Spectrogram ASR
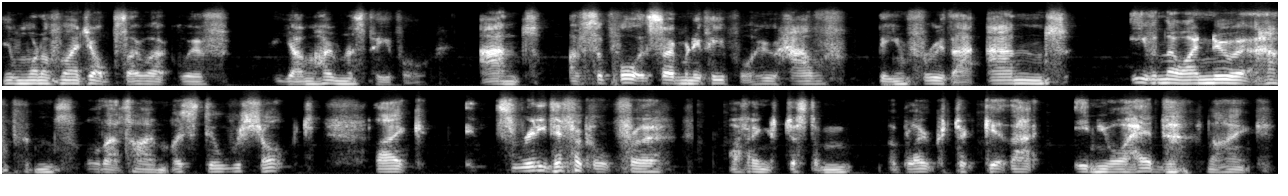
in one of my jobs, I work with young homeless people, and I've supported so many people who have been through that. And even though I knew it happened all that time, I still was shocked. Like it's really difficult for, I think, just a, a bloke to get that in your head. Like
